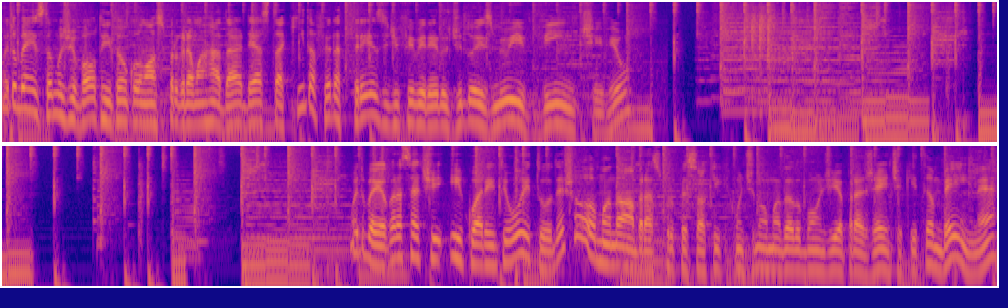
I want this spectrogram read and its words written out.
Muito bem, estamos de volta então com o nosso programa Radar desta quinta-feira, 13 de fevereiro de 2020, viu? Muito bem, agora 7h48. Deixa eu mandar um abraço pro pessoal aqui que continua mandando bom dia pra gente aqui também, né?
